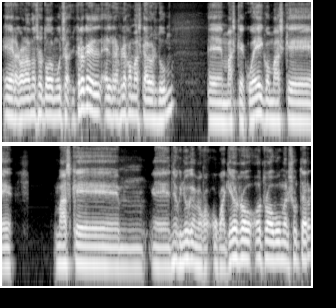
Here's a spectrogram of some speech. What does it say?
eh, recordando sobre todo mucho. Creo que el, reflejo más que a los Doom, eh, más que Quake o más que más que mm, eh, Duke o cualquier otro, otro boomer shooter,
